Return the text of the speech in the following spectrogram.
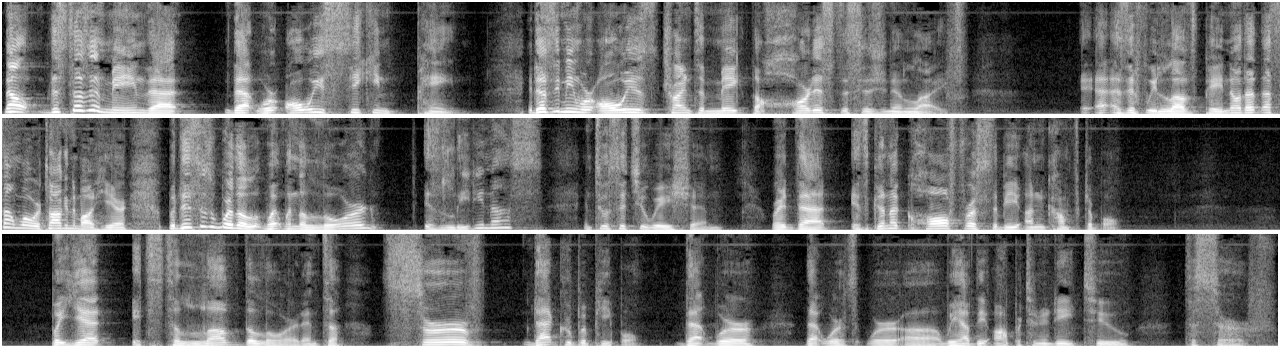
Now, this doesn't mean that, that we're always seeking pain. It doesn't mean we're always trying to make the hardest decision in life as if we love pain. No, that, that's not what we're talking about here. But this is where the, when the Lord is leading us into a situation, right, that is going to call for us to be uncomfortable but yet it's to love the Lord and to serve that group of people that we're, that we're, we're uh, we have the opportunity to, to serve.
